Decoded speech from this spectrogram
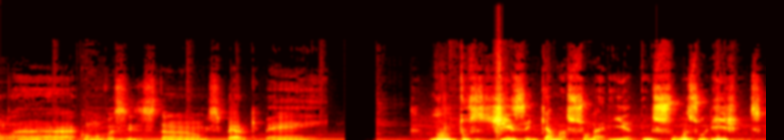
Olá, como vocês estão? Espero que bem. Muitos dizem que a maçonaria tem suas origens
